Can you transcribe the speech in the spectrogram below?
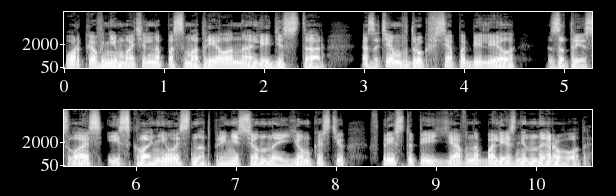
Орка внимательно посмотрела на леди Стар, а затем вдруг вся побелела, затряслась и склонилась над принесенной емкостью в приступе явно болезненной рвоты.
